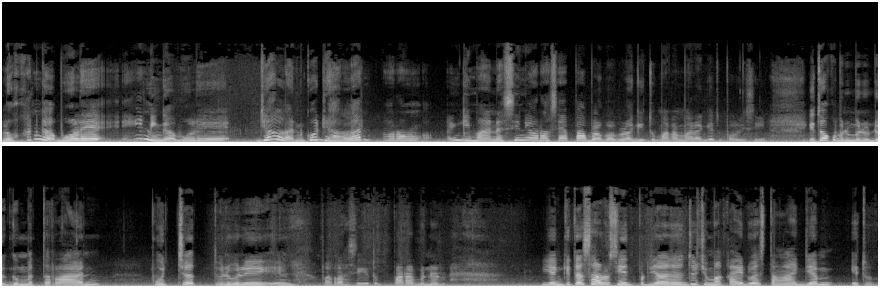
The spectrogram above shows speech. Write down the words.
Loh kan nggak boleh ini nggak boleh jalan. Kok jalan? Orang eh, gimana sih ini orang siapa bla bla bla gitu marah-marah gitu polisi. Itu aku bener-bener udah gemeteran pucet bener-bener eh, parah sih itu parah bener. Yang kita seharusnya perjalanan itu cuma kayak dua setengah jam itu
